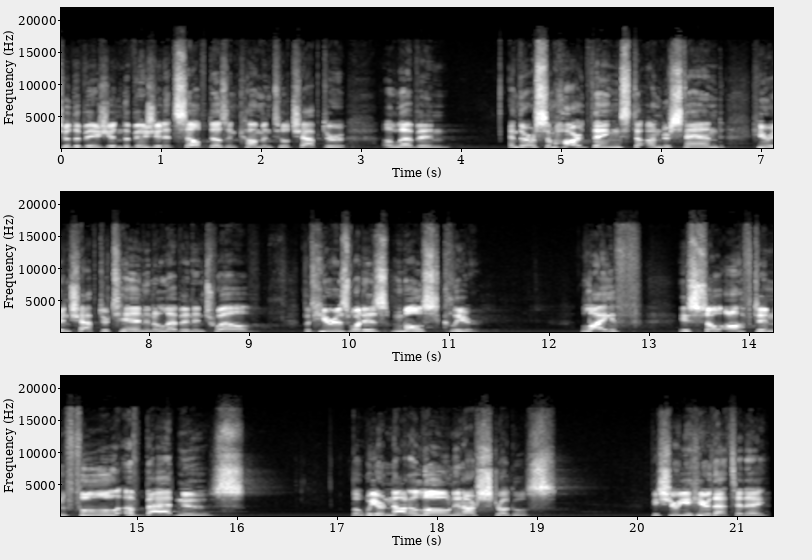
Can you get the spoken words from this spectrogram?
to the vision. The vision itself doesn't come until chapter 11. And there are some hard things to understand here in chapter 10 and 11 and 12. But here is what is most clear Life is so often full of bad news, but we are not alone in our struggles. Be sure you hear that today.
